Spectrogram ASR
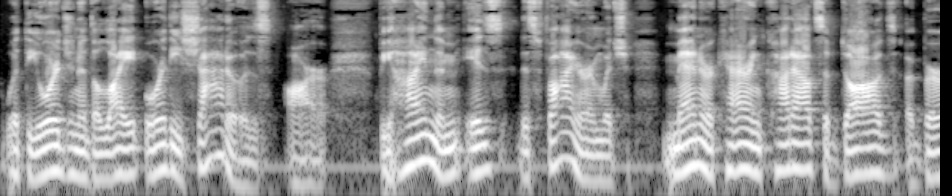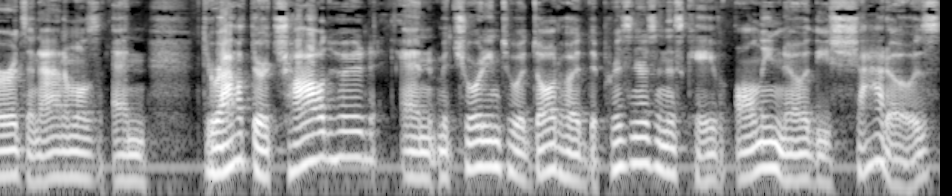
what the origin of the light or these shadows are, behind them is this fire in which men are carrying cutouts of dogs, of birds and animals and Throughout their childhood and maturity into adulthood, the prisoners in this cave only know these shadows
